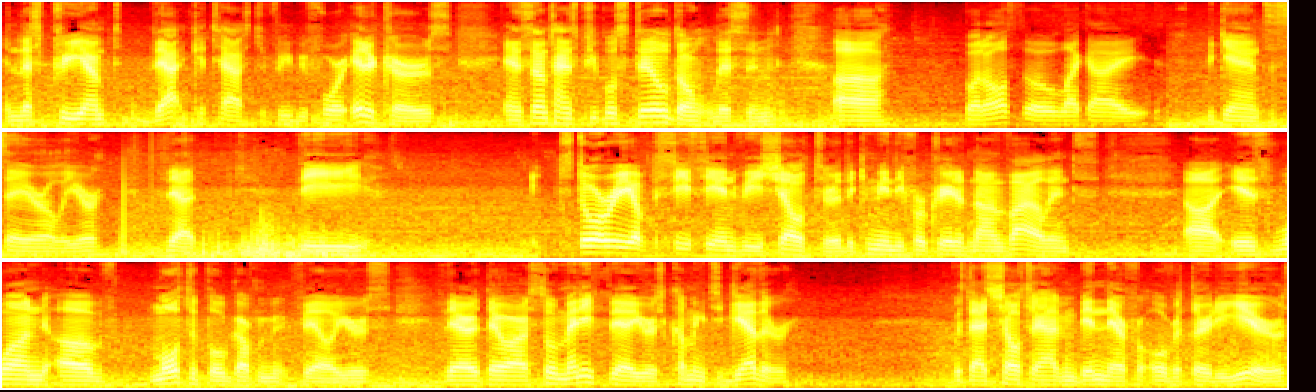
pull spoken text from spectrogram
and let's preempt that catastrophe before it occurs. And sometimes people still don't listen. Uh, but also, like I began to say earlier, that the story of the CCNV shelter, the Community for Creative Nonviolence, uh, is one of multiple government failures. There, there are so many failures coming together with that shelter having been there for over 30 years.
